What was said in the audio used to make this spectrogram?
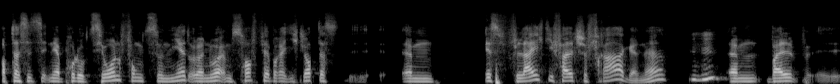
ob das jetzt in der Produktion funktioniert oder nur im Softwarebereich, ich glaube, das äh, ähm, ist vielleicht die falsche Frage, ne? Mhm. Ähm, weil, äh,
